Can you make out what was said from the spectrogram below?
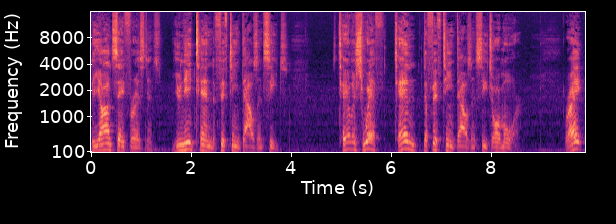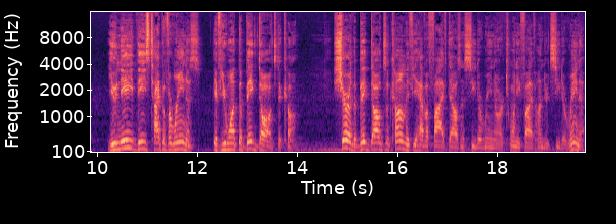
Beyonce, for instance, you need 10 to 15,000 seats. Taylor Swift, 10 to 15,000 seats or more. Right? You need these type of arenas if you want the big dogs to come. Sure, the big dogs will come if you have a 5,000 seat arena or 2,500 seat arena.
